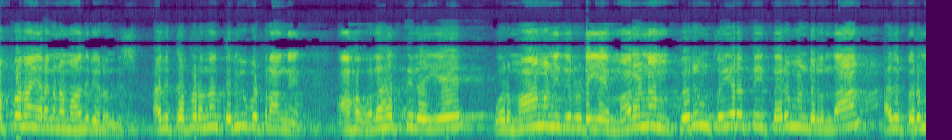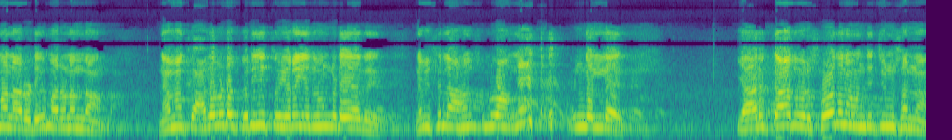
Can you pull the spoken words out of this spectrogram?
அப்பதான் இறங்கின மாதிரி இருந்துச்சு. அதுக்கப்புறம் தான் தெளிவுபட்டுறாங்க ஆக உலகத்திலேயே ஒரு மாமனிதருடைய மரணம் பெரும் துயரத்தை தரும் என்றிருந்தால் அது பெருமானாருடைய மரணம் தான் நமக்கு அதை விட பெரிய துயரம் எதுவும் கிடையாது. நபிசுல்லாஹ் சொல்லுவாங்க உங்கள்ல யாருக்காவது ஒரு சோதனை வந்துச்சுன்னு சொன்னா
